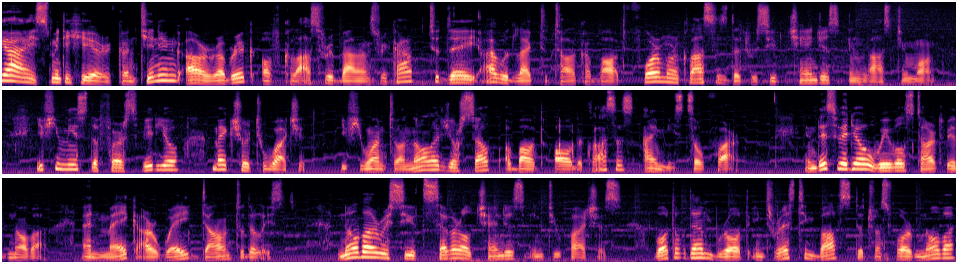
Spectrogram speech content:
guys, Smitty here. Continuing our rubric of class rebalance recap, today I would like to talk about 4 more classes that received changes in last 2 months. If you missed the first video, make sure to watch it, if you want to acknowledge yourself about all the classes I missed so far. In this video we will start with Nova and make our way down to the list. Nova received several changes in two patches, both of them brought interesting buffs that transformed Nova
